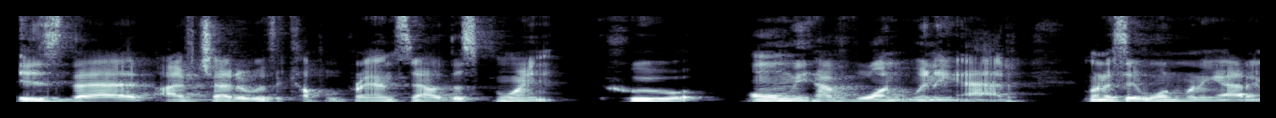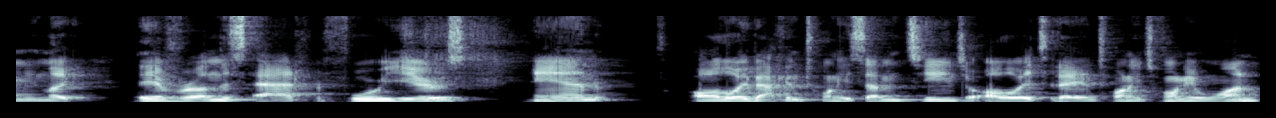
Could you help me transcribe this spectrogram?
is that I've chatted with a couple brands now at this point who only have one winning ad. When I say one winning ad, I mean like they have run this ad for four years and all the way back in 2017 to all the way today in 2021,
